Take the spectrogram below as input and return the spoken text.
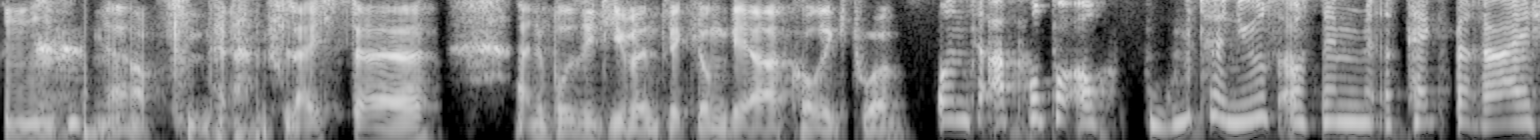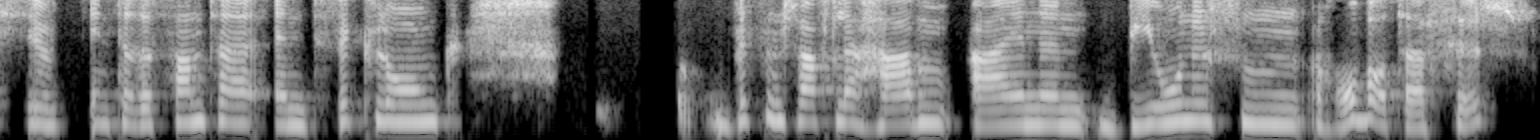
Mhm, ja, vielleicht äh, eine positive Entwicklung der Korrektur. Und apropos auch gute News aus dem Tech-Bereich, interessante Entwicklung. Wissenschaftler haben einen bionischen Roboterfisch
